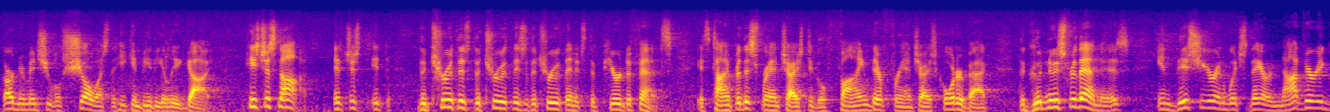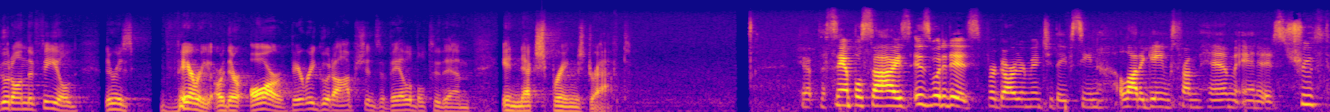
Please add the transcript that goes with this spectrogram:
Gardner Minshew will show us that he can be the elite guy. He's just not. It's just, it, the truth is the truth is the truth, and it's the pure defense. It's time for this franchise to go find their franchise quarterback. The good news for them is, in this year in which they are not very good on the field, there is very, or there are very good options available to them in next spring's draft. Yep, the sample size is what it is for Gardner Minshew. They've seen a lot of games from him, and it is truth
